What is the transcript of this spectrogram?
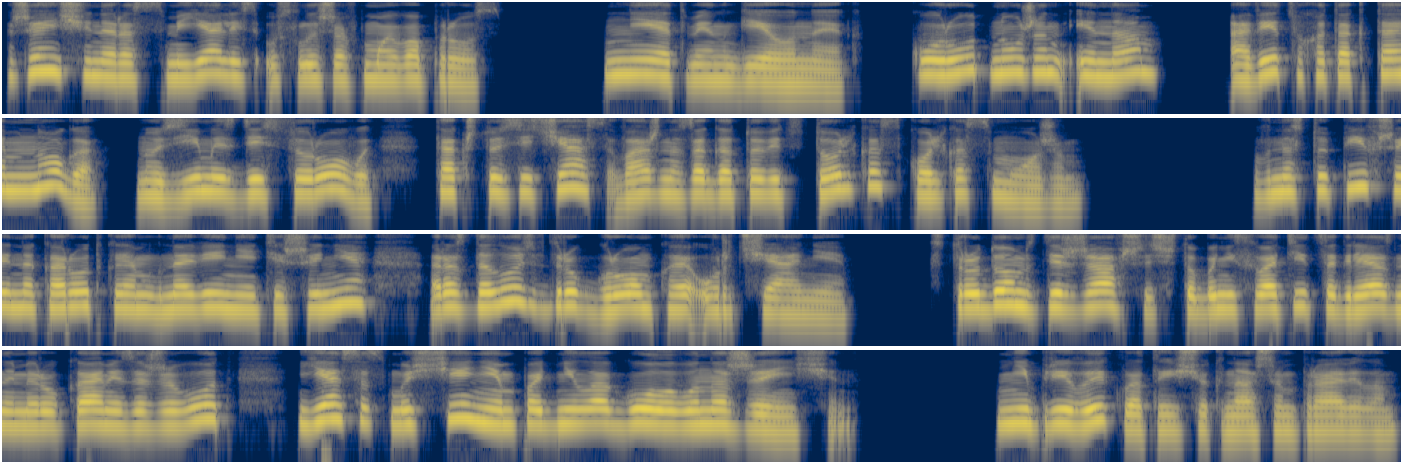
Женщины рассмеялись, услышав мой вопрос. «Нет, Менгеонек, курут нужен и нам. Овец у Хатактай много, но зимы здесь суровы, так что сейчас важно заготовить столько, сколько сможем». В наступившей на короткое мгновение тишине раздалось вдруг громкое урчание. С трудом сдержавшись, чтобы не схватиться грязными руками за живот, я со смущением подняла голову на женщин. Не привыкла ты еще к нашим правилам.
